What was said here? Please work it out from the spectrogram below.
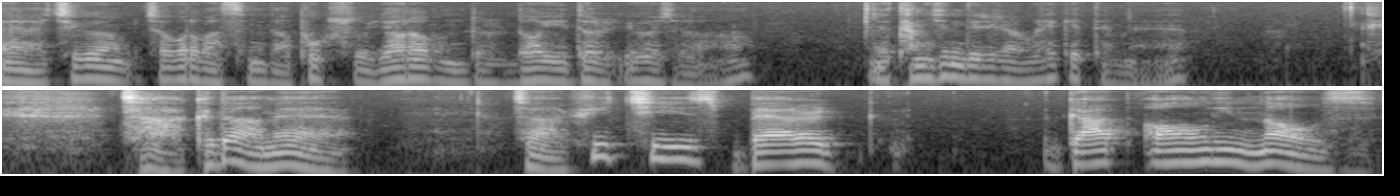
예, 지금 적으러 봤습니다. 복수, 여러분들, 너희들, 이거죠. 예, 당신들이라고 했기 때문에. 자, 그 다음에, 자, which is better, God only knows.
